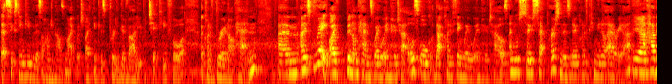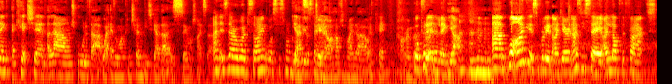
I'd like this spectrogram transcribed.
that's sixteen people. It's hundred pounds a night, which I think is pretty good value, particularly for a kind of grown-up hen. Um, and it's great. I've been on hens where you're in hotels or that kind of thing where you're in hotels, and you're so separate, and there's no kind of communal area. Yeah. And having a kitchen, a lounge, all of that, where everyone can chill and be together, is so much nicer. And is there a website? What's this one called yes, staying don't know. I'll have to find out. Okay. Can't remember. We'll put it in a link. Yeah. Um, well, I think it's a brilliant idea, and as you say, I love the fact,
